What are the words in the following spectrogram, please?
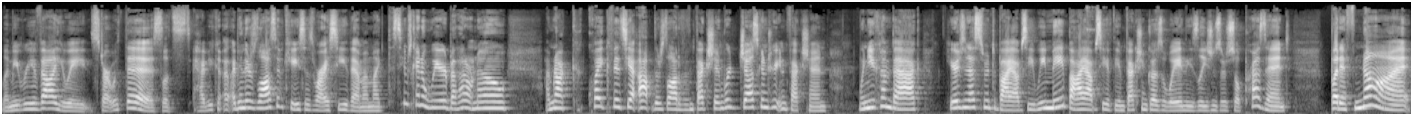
let me reevaluate, start with this. Let's have you. I mean, there's lots of cases where I see them. I'm like, this seems kind of weird, but I don't know. I'm not quite convinced yet. Oh, there's a lot of infection. We're just going to treat infection. When you come back, here's an estimate to biopsy. We may biopsy if the infection goes away and these lesions are still present. But if not,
